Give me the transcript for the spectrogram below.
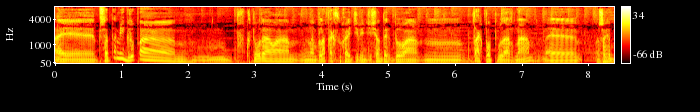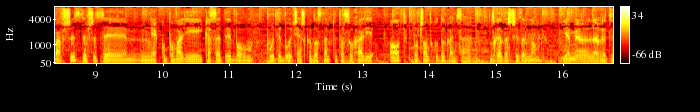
E, Przed nami grupa, mm, która w latach, słuchaj, 90. była mm, tak popularna, e, że chyba wszyscy, wszyscy mm, jak kupowali jej kasety, bo płyty były ciężko dostępne, to słuchali od początku do końca. Zgadzasz się ze mną? Ja miałem nawet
